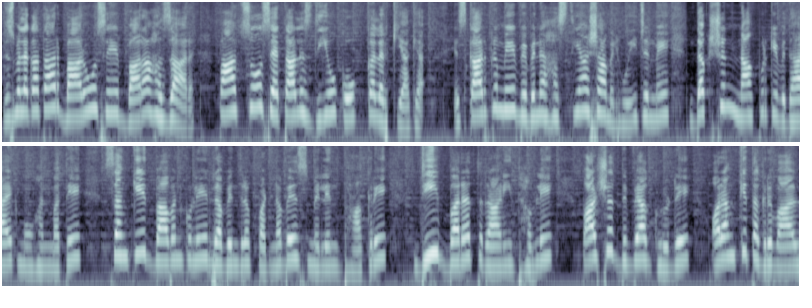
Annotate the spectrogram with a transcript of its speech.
जिसमें लगातार बारह से बारह हज़ार पाँच सौ सैतालीस दियो को कलर किया गया। इस कार्यक्रम में विभिन्न हस्तियाँ शामिल हुई, जिनमें दक्षिण नागपुर के विधायक मोहन मते, संकेत बावनकुले, रविंद्र फडणवीस, मिलिंद भाकरे, डी भरत रानी धवले, पार्षद दिव्या घुर्रे और अंकित अग्रवाल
